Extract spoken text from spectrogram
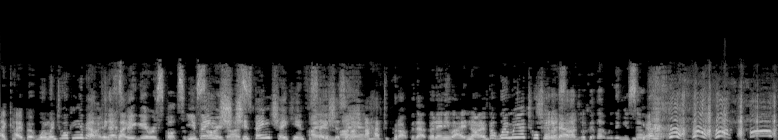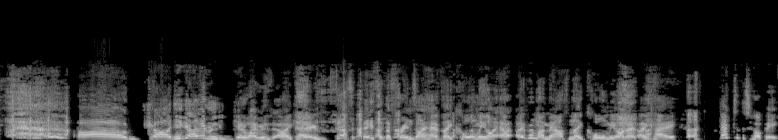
Okay, but when we're talking about No, things that's like being irresponsible. being, Sorry, guys. she's being cheeky and I am, facetious, I and I, have to put up with that. But anyway, no. But when we are talking about look at that within yourself. oh God, you can't even get away with. Okay, these, these are the friends I have. They call me on. I open my mouth and they call me on it. Okay, back to the topic.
